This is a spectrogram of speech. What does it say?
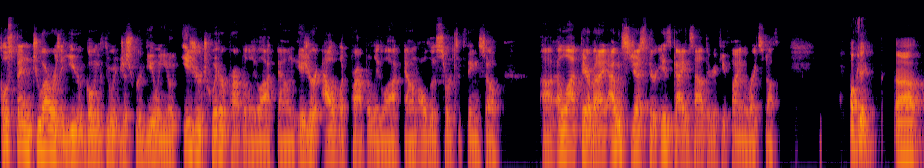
Go spend two hours a year going through it, just reviewing, you know, is your Twitter properly locked down? Is your Outlook properly locked down? All those sorts of things. So uh, a lot there, but I, I would suggest there is guidance out there if you find the right stuff. Okay. Uh,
